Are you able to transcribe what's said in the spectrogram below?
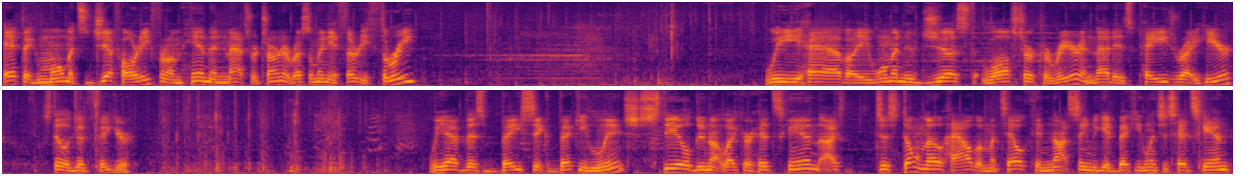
Epic Moments Jeff Hardy from him and Matt's return at WrestleMania 33. We have a woman who just lost her career, and that is Paige right here. Still a good figure. We have this basic Becky Lynch. Still do not like her head scan. I just don't know how, but Mattel cannot seem to get Becky Lynch's head scan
